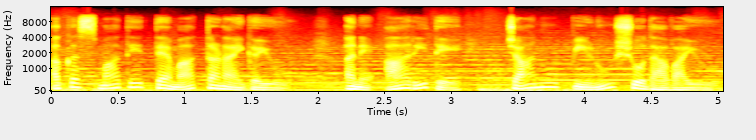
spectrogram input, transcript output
અકસ્માતે તેમાં તણાઈ ગયું અને આ રીતે ચાનું પીણું શોધાવાયું.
